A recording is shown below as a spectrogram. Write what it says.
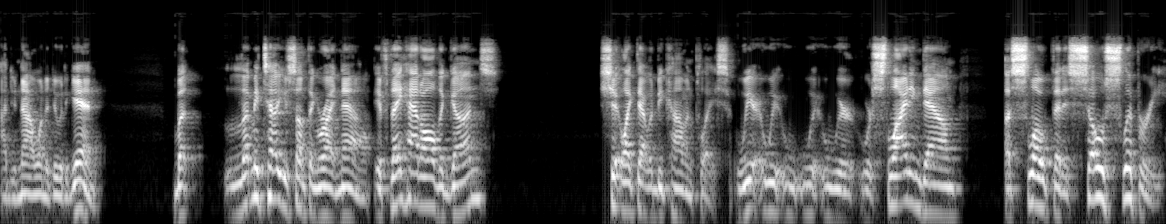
I do not want to do it again. But let me tell you something right now. If they had all the guns, shit like that would be commonplace. We're we, we're we're sliding down a slope that is so slippery.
